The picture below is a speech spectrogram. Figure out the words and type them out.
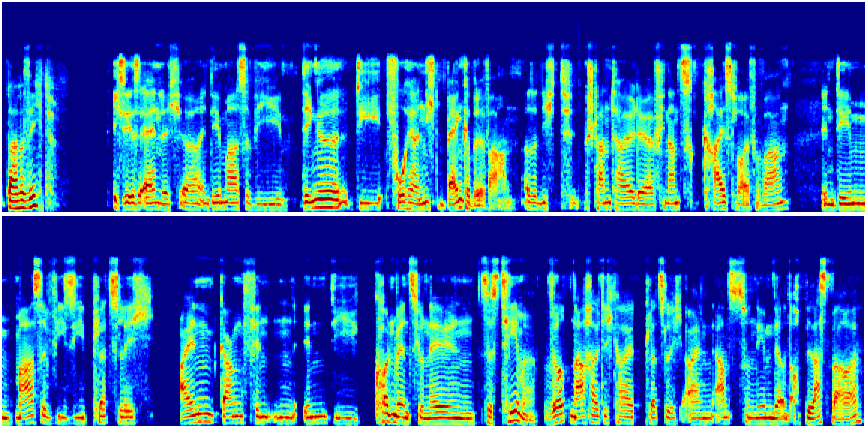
deine Sicht? Ich sehe es ähnlich, äh, in dem Maße wie Dinge, die vorher nicht bankable waren, also nicht Bestandteil der Finanzkreisläufe waren, in dem Maße, wie sie plötzlich Eingang finden in die konventionellen Systeme wird Nachhaltigkeit plötzlich ein ernstzunehmender und auch belastbarer,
